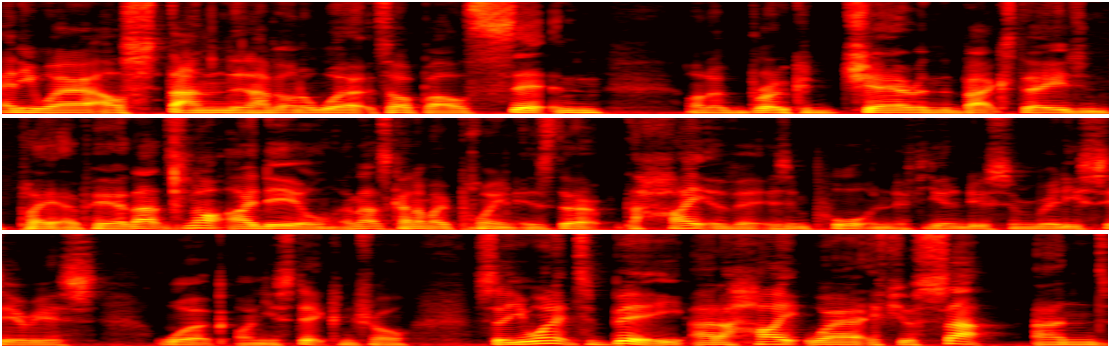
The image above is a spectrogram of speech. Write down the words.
anywhere. I'll stand and have it on a worktop. I'll sit and on a broken chair in the backstage and play it up here. That's not ideal, and that's kind of my point, is that the height of it is important if you're gonna do some really serious work on your stick control. So you want it to be at a height where if you're sat and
